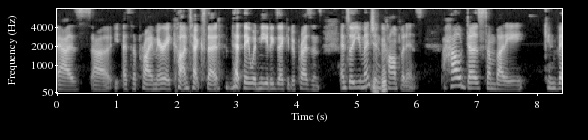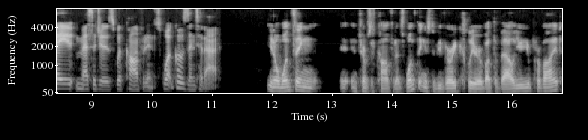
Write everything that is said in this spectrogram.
as uh, as the primary context that that they would need executive presence. And so you mentioned mm-hmm. confidence. How does somebody convey messages with confidence? What goes into that? you know, one thing in terms of confidence, one thing is to be very clear about the value you provide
